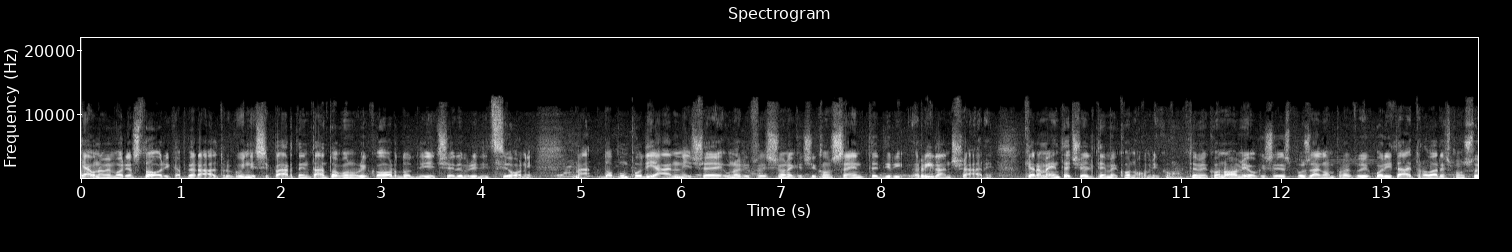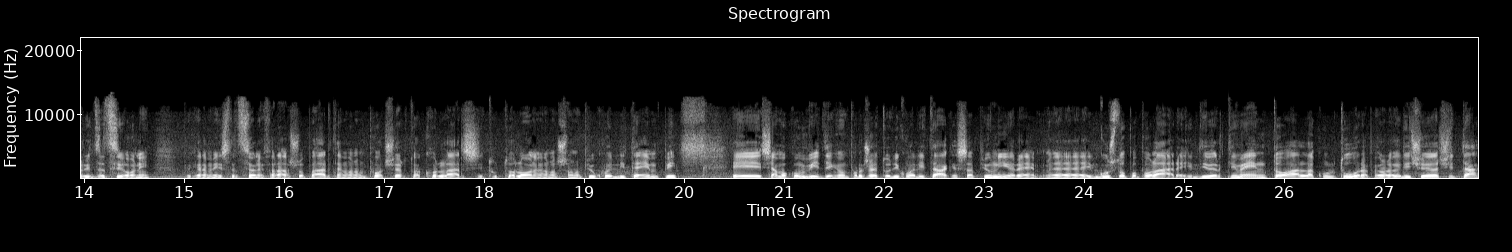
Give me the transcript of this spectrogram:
che ha una memoria storica peraltro quindi si parte intanto con un ricordo di celebri edizioni, ma dopo un po' di anni c'è una riflessione che ci consente di rilanciare. Chiaramente c'è il tema economico, il tema economico che si deve sposare con un progetto di qualità e trovare sponsorizzazioni, perché l'amministrazione farà la sua parte ma non può certo accollarsi tutto l'onere, non sono più quelli tempi e siamo convinti che un progetto di qualità che sappia unire eh, il gusto popolare, il divertimento alla cultura, però le radici della città,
